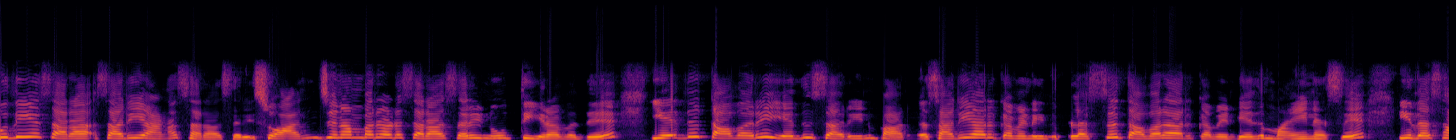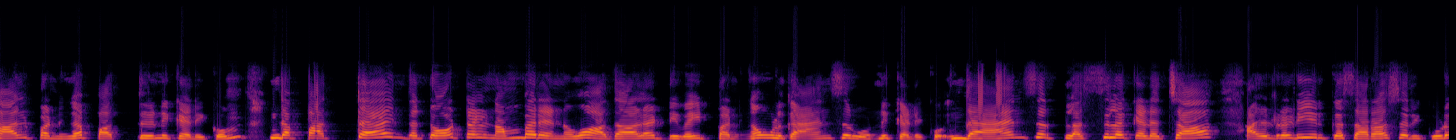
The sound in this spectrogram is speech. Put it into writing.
புதிய சரா சரியான சராசரி. ஸோ அஞ்சு நம்பரோட சராசரி நூத்தி இருபது எது தவறு எது சரின்னு பாருங்க. சரியா இருக்க வேண்டியது பிளஸ் தவறா இருக்க வேண்டியது மைனஸ் இதை சால்வ் பண்ணுங்க. பத்துன்னு கிடைக்கும். இந்த பத்து இந்த டோட்டல் நம்பர் என்னவோ அதால டிவைட் பண்ணுங்க. உங்களுக்கு ஆன்சர் ஒன்று கிடைக்கும். இந்த ஆன்சர் ப்ளஸ்ஸில் கிடைச்சா ஆல்ரெடி இருக்க சராசரி கூட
